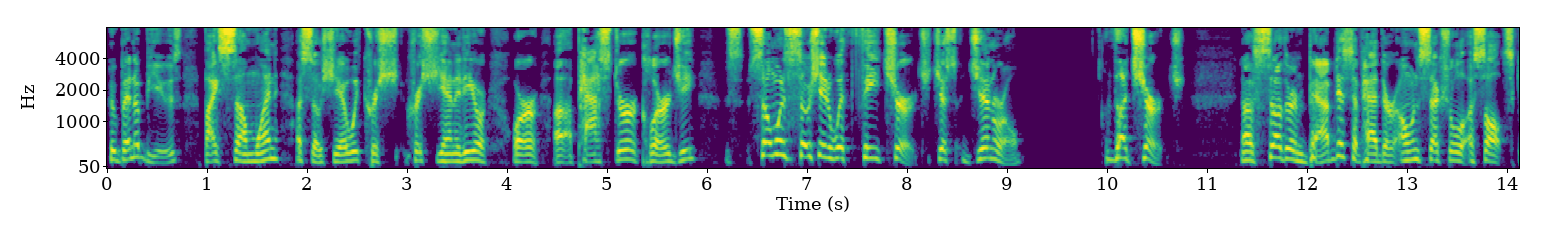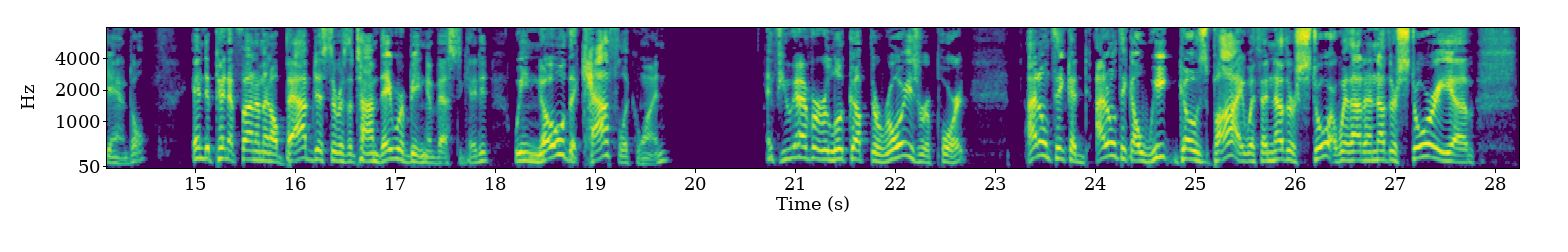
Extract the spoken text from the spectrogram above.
who've been abused by someone associated with Christ- Christianity or, or a pastor or clergy, someone associated with the church, just general, the church. Now, Southern Baptists have had their own sexual assault scandal. Independent Fundamental Baptists, there was a time they were being investigated. We know the Catholic one. If you ever look up the Roys report, I don't think a I don't think a week goes by with another story without another story of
